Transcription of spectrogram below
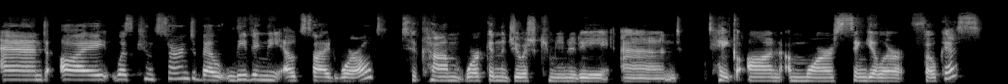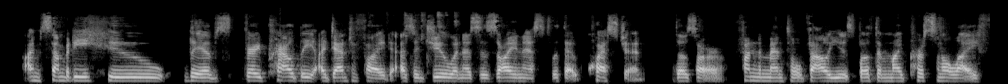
And I was concerned about leaving the outside world to come work in the Jewish community and take on a more singular focus. I'm somebody who lives very proudly identified as a Jew and as a Zionist without question. Those are fundamental values, both in my personal life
